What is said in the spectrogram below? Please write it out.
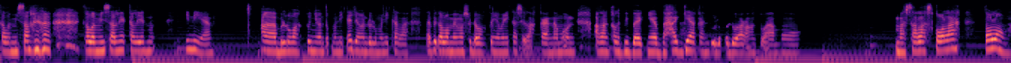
Kalau misalnya kalau misalnya kalian ini ya uh, belum waktunya untuk menikah, jangan dulu menikah lah. Tapi kalau memang sudah waktunya menikah silahkan. Namun alangkah lebih baiknya bahagiakan dulu kedua orang tuamu. Masalah sekolah, tolong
